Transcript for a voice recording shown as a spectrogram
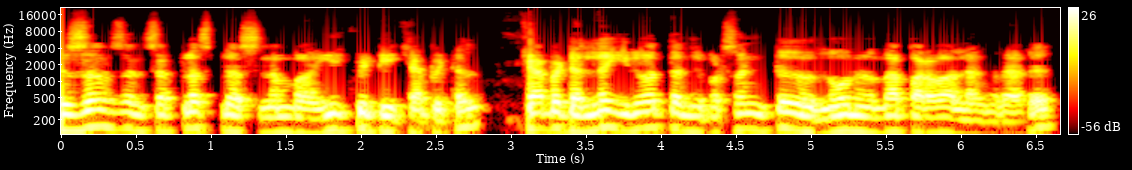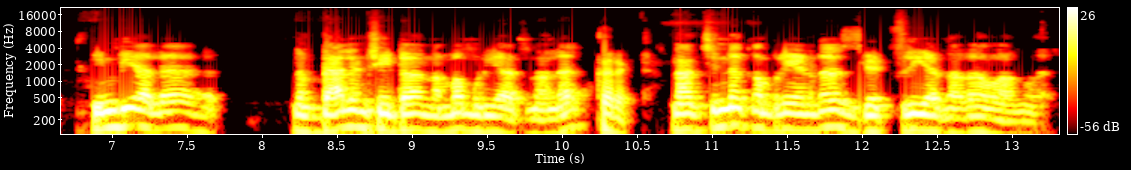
reserves and surplus plus நம்ம equity capital கேபிட்டல்ல இருபத்தஞ்சு percent loan இருந்தா பரவாயில்லங்கிறாரு. இந்தியாவில் நம்ம பேலன்ஸ் ஷீட்டா நம்ப முடியாததுனால கரெக்ட் நான் சின்ன கம்பெனியாக இருந்தால் டெட் ஃப்ரீயாக இருந்தால் தான் வாங்குவேன்.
